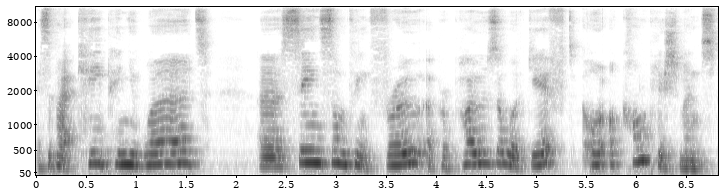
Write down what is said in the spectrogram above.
It's about keeping your word uh, seeing something through, a proposal, a gift, or accomplishments.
